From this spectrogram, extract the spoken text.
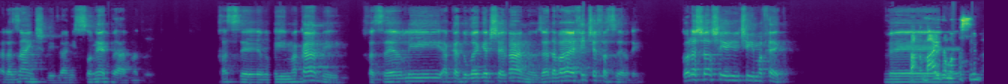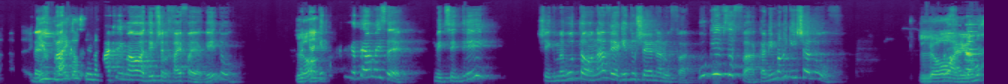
על הזין שלי, ואני שונא את ריאל מדריד. חסר לי מכבי, חסר לי הכדורגל שלנו, זה הדבר היחיד שחסר לי. כל השאר שיימחק. ו... מה- הייתם עושים? גיל, מה היית עושים? אכפת לי מה האוהדים של חיפה יגידו? לא? אני אגיד לכם יותר מזה. מצידי, שיגמרו את העונה ויגידו שאין אלופה. who gives a fuck? אני מרגיש אלוף. לא, אני לא מוכן.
